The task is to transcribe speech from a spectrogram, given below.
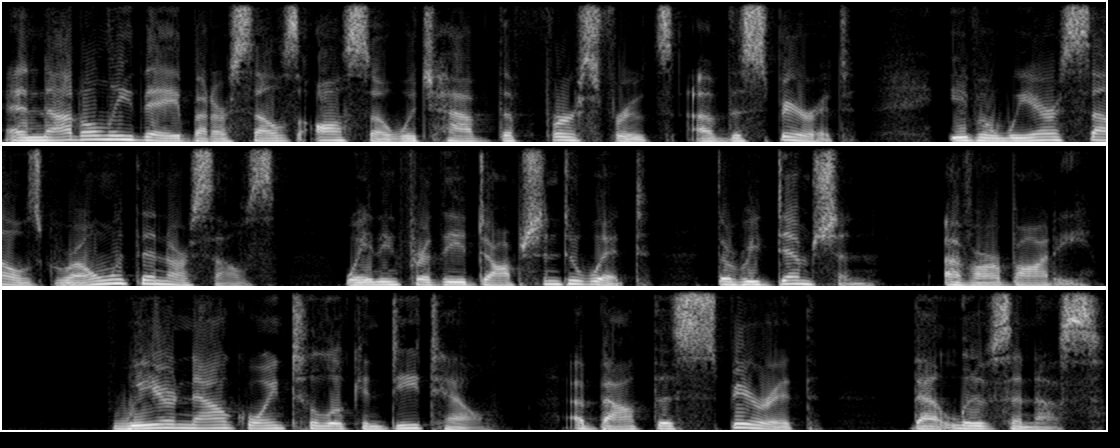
And not only they, but ourselves also, which have the first fruits of the Spirit, even we ourselves groan within ourselves, waiting for the adoption to wit, the redemption of our body. We are now going to look in detail about the Spirit that lives in us.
